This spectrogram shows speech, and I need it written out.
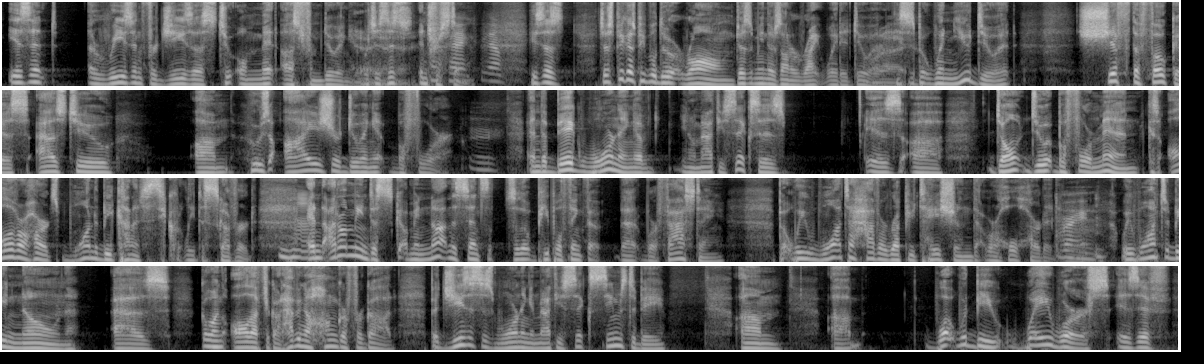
isn't a reason for Jesus to omit us from doing it, which is just interesting. Okay. Yeah. He says, just because people do it wrong doesn't mean there's not a right way to do it. He says, but when you do it, shift the focus as to um, whose eyes you're doing it before. And the big warning of you know Matthew six is is uh, don't do it before men because all of our hearts want to be kind of secretly discovered. And I don't mean dis- I mean not in the sense so that people think that that we're fasting, but we want to have a reputation that we're wholehearted. Right. We want to be known as going all after God, having a hunger for God. But Jesus' warning in Matthew 6 seems to be um, um, what would be way worse is if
